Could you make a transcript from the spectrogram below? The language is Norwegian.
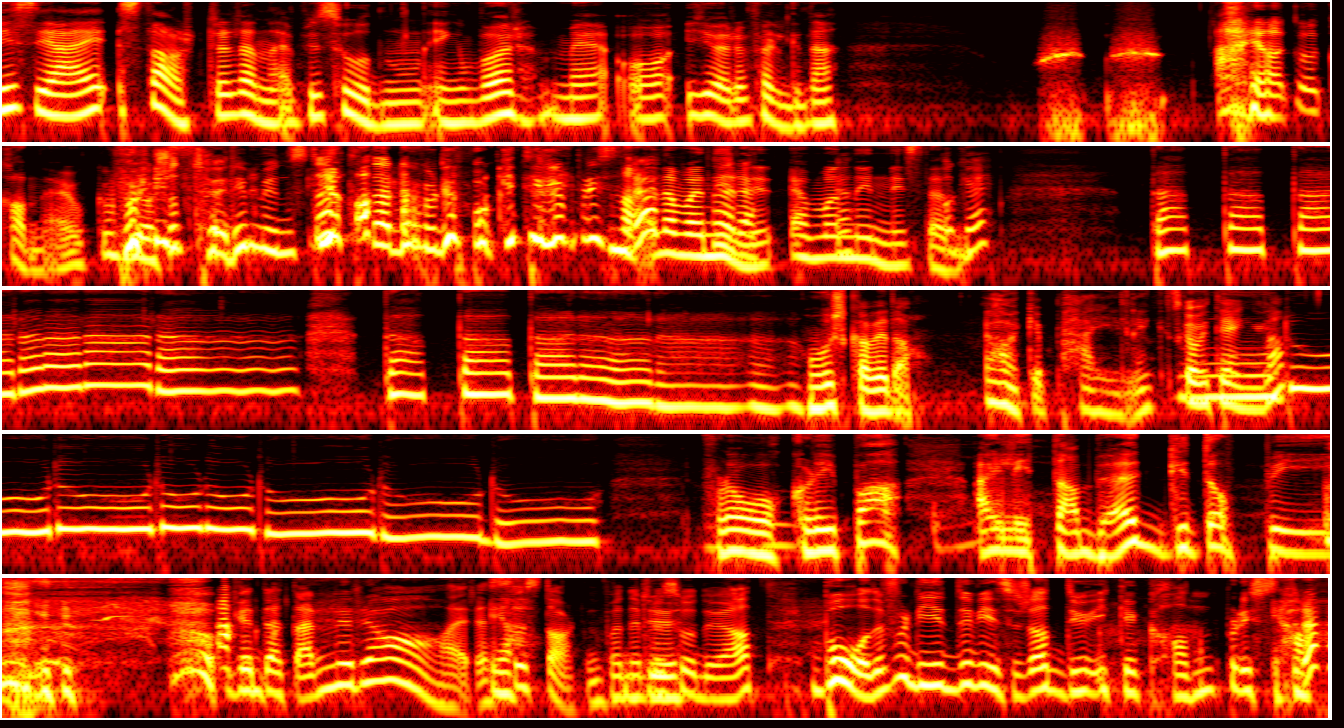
Hvis jeg starter denne episoden, Ingeborg, med å gjøre følgende Nei, da kan jeg jo ikke Du er så tørr i munnen, Støtt. Det er derfor du får ikke til å plystre. Nei, jeg må nynne isteden. da. Hvor skal vi da? Jeg har ikke peiling. Skal vi til England? Flåklypa, ei lita bøgd oppi Ok, Dette er den rareste starten på en episode vi har hatt. Både fordi det viser seg at du ikke kan plystre,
